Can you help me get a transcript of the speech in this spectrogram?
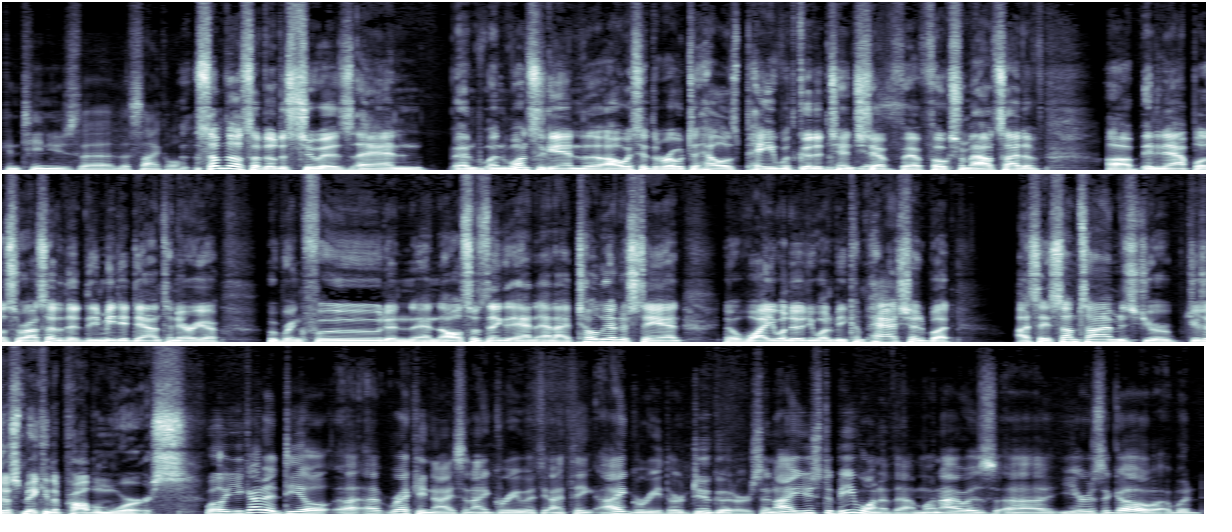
continues the, the cycle. Something else I've noticed too is, and and, and once again, the, I always say the road to hell is paved with good intentions. Yes. You have, have folks from outside of uh, Indianapolis or outside of the, the, immediate downtown area who bring food and, and all sorts of things. And, and I totally understand you know, why you want to do it. You want to be compassionate, but I say sometimes you're you're just making the problem worse. Well, you got to deal, uh, uh, recognize, and I agree with you. I think I agree. They're do-gooders, and I used to be one of them when I was uh, years ago. I would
